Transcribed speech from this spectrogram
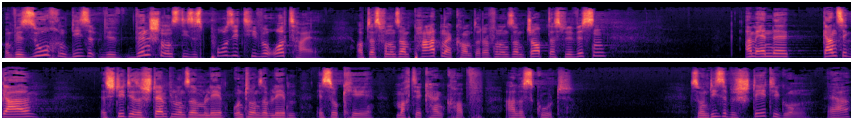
Und wir suchen diese, wir wünschen uns dieses positive Urteil, ob das von unserem Partner kommt oder von unserem Job, dass wir wissen, am Ende, ganz egal, es steht dieser Stempel unserem Leben, unter unserem Leben, ist okay, mach dir keinen Kopf, alles gut. So, und diese Bestätigung, ja,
